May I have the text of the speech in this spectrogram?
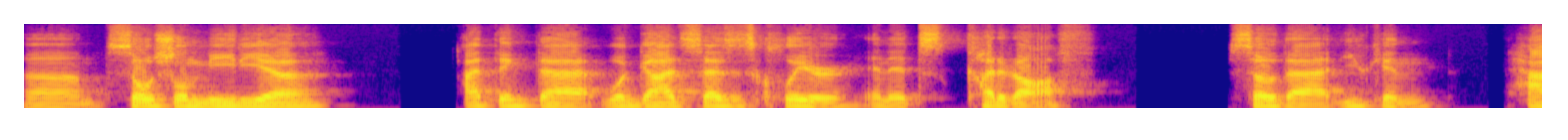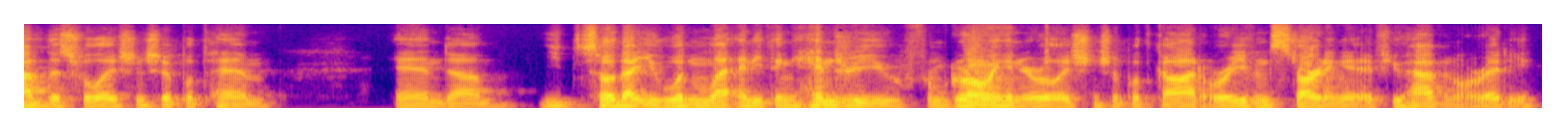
um, social media, I think that what God says is clear and it's cut it off so that you can have this relationship with Him and um, so that you wouldn't let anything hinder you from growing in your relationship with God or even starting it if you haven't already.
